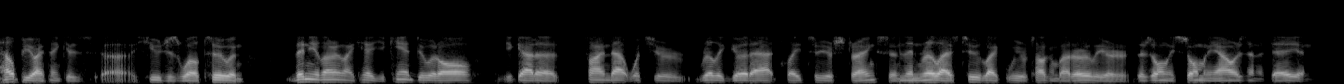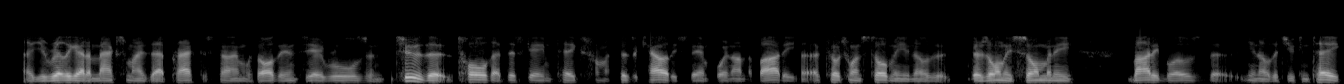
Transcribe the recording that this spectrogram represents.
help you I think is uh, huge as well too and then you learn like hey you can't do it all you got to find out what you're really good at play to your strengths and then realize too like we were talking about earlier there's only so many hours in a day and uh, you really got to maximize that practice time with all the NCAA rules, and two, the toll that this game takes from a physicality standpoint on the body. A coach once told me, you know, that there's only so many body blows that you know that you can take,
